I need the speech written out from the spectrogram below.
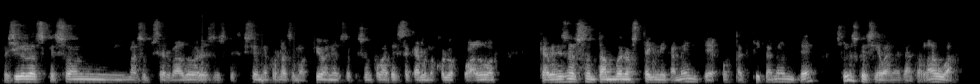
pero sí los que son más observadores, los que son mejor las emociones, los que son capaces de sacar lo mejor del jugador, que a veces no son tan buenos técnicamente o tácticamente, son los que se llevan el gato al agua.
